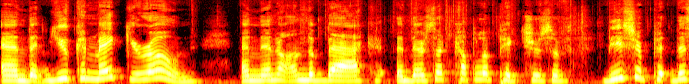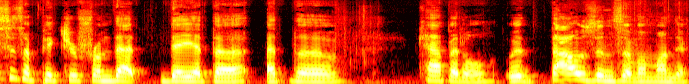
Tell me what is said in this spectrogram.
and that you can make your own. And then on the back, and there's a couple of pictures of these are. This is a picture from that day at the at the. Capitol with thousands of them on there,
